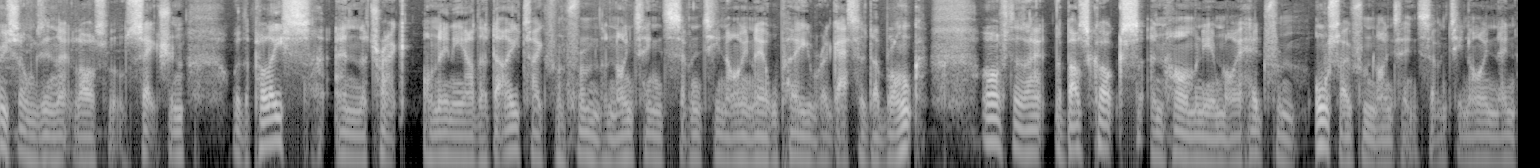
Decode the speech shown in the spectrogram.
three songs in that last little section were The Police and the track On Any Other Day, taken from, from the 1979 LP Reggatta de Blanc. After that, The Buzzcocks and Harmony in My Head, from also from 1979. Then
